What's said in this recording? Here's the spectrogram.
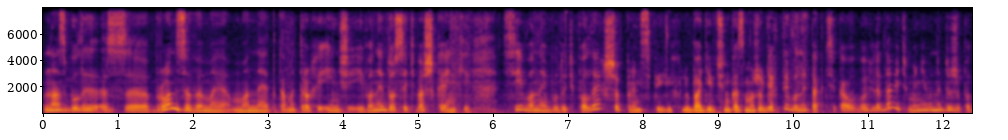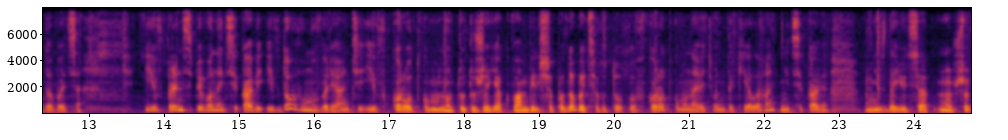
У нас були з бронзовими монетками трохи інші, і вони досить важкенькі. Ці вони будуть полегше, в принципі, їх люба дівчинка зможе вдягти. Вони так цікаво виглядають. Мені вони дуже подобаються. І, в принципі, вони цікаві і в довгому варіанті, і в короткому. Ну, тут уже як вам більше подобається, то в короткому навіть вони такі елегантні, цікаві, мені здаються, ну, що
